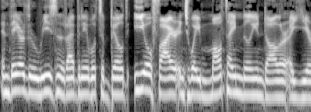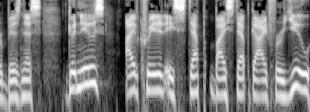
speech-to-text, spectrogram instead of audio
And they are the reason that I've been able to build EO Fire into a multi-million dollar a year business. Good news. I've created a step by step guide for you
